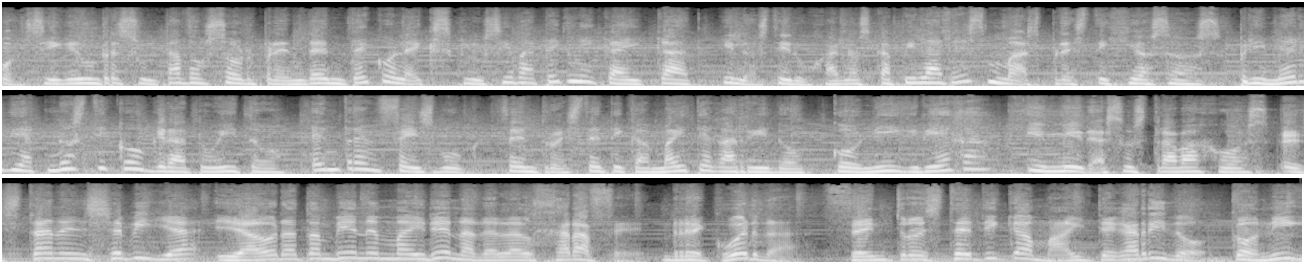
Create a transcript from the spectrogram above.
Consigue un resultado sorprendente con la exclusiva técnica ICAT y los cirujanos capilares más prestigiosos. Primer diagnóstico gratuito. Entra en Facebook, Centro Estética Maite Garrido, con Y y mira sus trabajos. Están en Sevilla y ahora también en Mairena del Aljarafe. Recuerda, Centro Estética Maite Garrido, con Y.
